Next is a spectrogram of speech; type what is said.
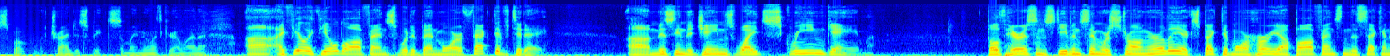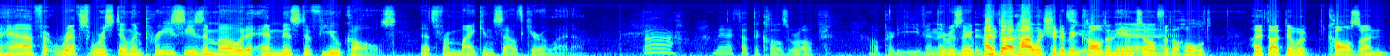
spoke, tried to speak to somebody in North Carolina. Uh, I feel like the old offense would have been more effective today. Uh, missing the James White screen game. Both Harris and Stevenson were strong early. Expected more hurry up offense in the second half. Refs were still in preseason mode and missed a few calls. That's from Mike in South Carolina. Ah, I mean, I thought the calls were all, all pretty even. There I was mean, a- I didn't I think thought Howard should have been called in the to- end zone for the hold. I thought there were calls on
